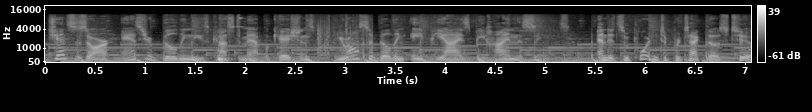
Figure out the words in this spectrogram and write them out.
Chances are, as you're building these custom applications, you're also building APIs behind the scenes. And it's important to protect those too.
